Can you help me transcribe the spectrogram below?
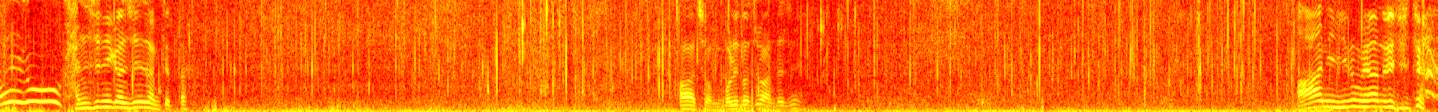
아이고 간신히 간신히 남겠다. 아저 멀리 던지면 안되지. 아니 이놈의 하늘이 진짜.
